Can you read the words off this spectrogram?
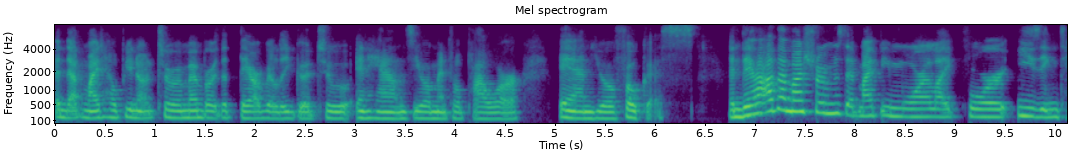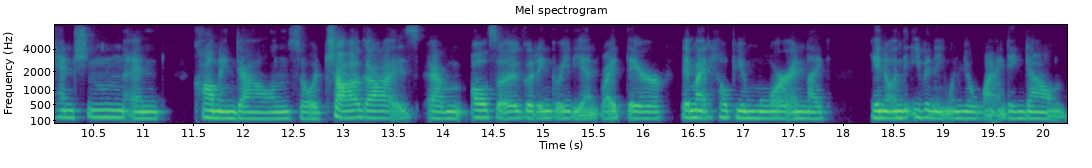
and that might help you know to remember that they are really good to enhance your mental power and your focus. And there are other mushrooms that might be more like for easing tension and calming down. So chaga is um, also a good ingredient right there. They might help you more in like, you know, in the evening when you're winding down.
